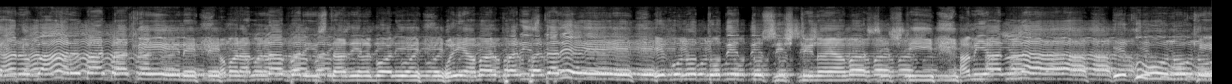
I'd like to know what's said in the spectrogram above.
কেন বারবার ডাকেন আমার আল্লাহ ফারিস্তাদের বলে ওই আমার ফারিস্তারে এখনও তোদের তো সৃষ্টি নয়, আমার সৃষ্টি। আমি আল্লাহ এখন ওকে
